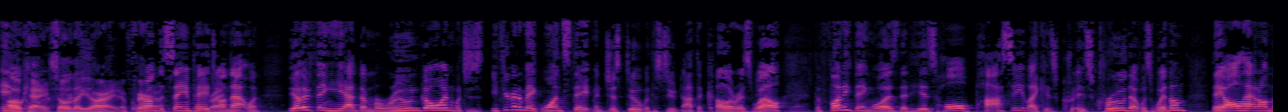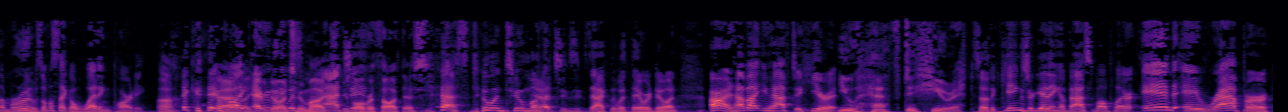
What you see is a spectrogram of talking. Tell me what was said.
indoors. Okay, so they- all right, So fair we're on enough. the same page Right. on that one. The other thing, he had the maroon going, which is if you're going to make one statement, just do it with the suit, not the color as well. The funny thing was that his whole posse, like his his crew that was with him, they all had on the maroon. It was almost like a wedding party. Uh, Like, they were yeah, like, like you're everybody doing was too much matching. you've overthought this Yes, doing too much Yeah. is exactly what they were doing. All right, how about you have to hear it? You have to hear it. So the Kings are getting a basketball player and a rapper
